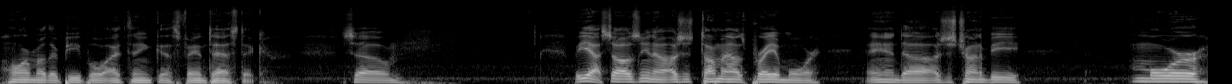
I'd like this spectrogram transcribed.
harm other people, I think that's fantastic. So but yeah, so I was, you know, I was just talking about I was praying more and uh, I was just trying to be more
